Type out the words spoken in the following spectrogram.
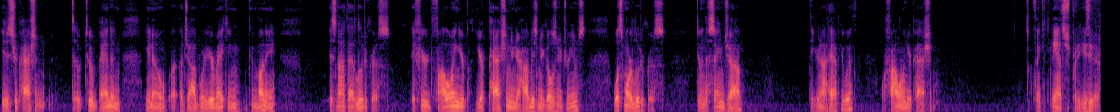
is your passion, to to abandon, you know, a, job where you're making good money, is not that ludicrous if you're following your your passion and your hobbies and your goals and your dreams, what's more ludicrous? Doing the same job that you're not happy with or following your passion? I think the answer is pretty easy there.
